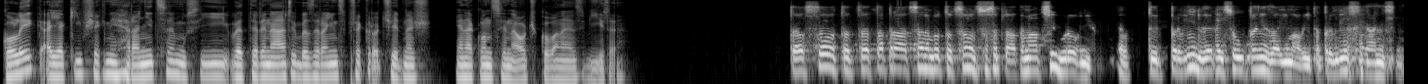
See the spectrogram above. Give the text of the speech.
Kolik a jaký všechny hranice musí veterináři bez hranic překročit, než je na konci naočkované zvíře? ta, ta, ta, ta práce, nebo to, co, co se ptáte, má tři úrovně. Ty první dvě nejsou úplně zajímavé. Ta první je finanční.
